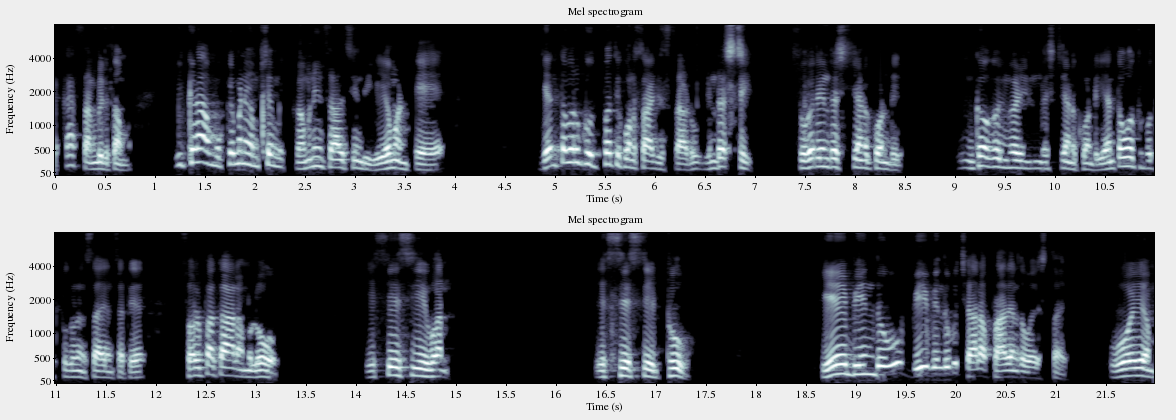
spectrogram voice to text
యొక్క సమ్మిళితం. ఇక్కడ ముఖ్యమైన అంశం గమనించాల్సింది ఏమంటే ఎంతవరకు ఉత్పత్తి కొనసాగిస్తాడు? ఇండస్ట్రీ షుగర్ ఇండస్ట్రీ అనుకోండి ఇంకొక ఇండస్ట్రీ అనుకోండి ఎంత ఉత్పత్తి కొనసాగించంటే స్వల్పకాలంలో SSC one SSC two A బిందువు బి బిందువుకు చాలా ప్రాధాన్యత వహిస్తాయి. ఓఎం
